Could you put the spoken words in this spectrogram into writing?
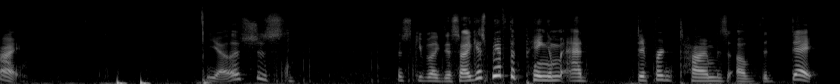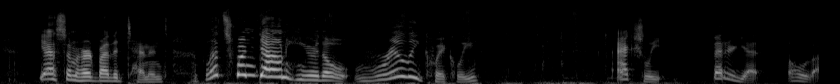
Hi. Yeah, let's just... Let's keep it like this. So I guess we have to ping him at different times of the day. Yes, I'm heard by the tenant. Let's run down here, though, really quickly. Actually, better yet, hold on.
